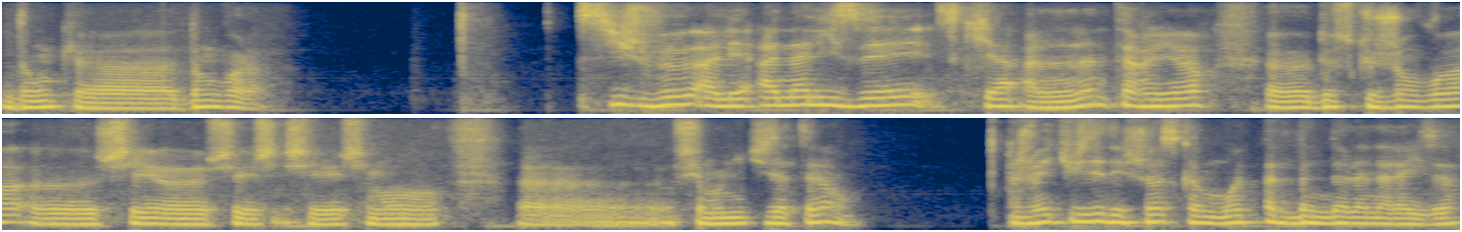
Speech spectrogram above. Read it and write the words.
Donc, donc voilà si je veux aller analyser ce qu'il y a à l'intérieur euh, de ce que j'envoie euh, euh, chez mon utilisateur, je vais utiliser des choses comme Webpack Bundle Analyzer.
